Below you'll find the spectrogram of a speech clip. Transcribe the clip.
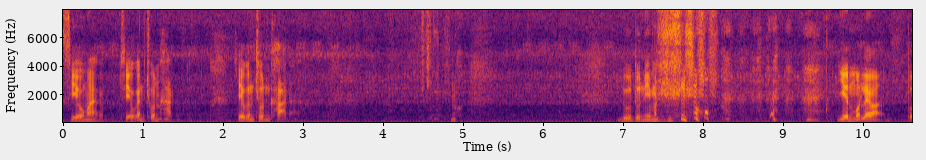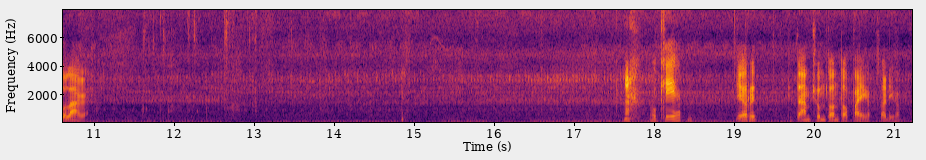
เสียวมากครับ เสียวกันชนหัก เสียวกันชนขาดอะ ดูตัวนี้มัน เย็นหมดแล้วอะ ตัวลากอะ นะ โอเคครับ เดี๋ยวติดตามชมตอนต่อไปครับ สวัสดีครับ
